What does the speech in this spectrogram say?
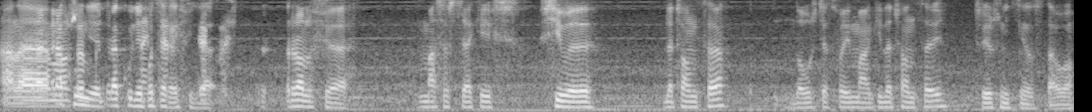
ale może... Brakuje, brakuje, poczekaj chwilę. Rolfie, masz jeszcze jakieś siły leczące do użycia swojej magii leczącej? Czy już nic nie zostało?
